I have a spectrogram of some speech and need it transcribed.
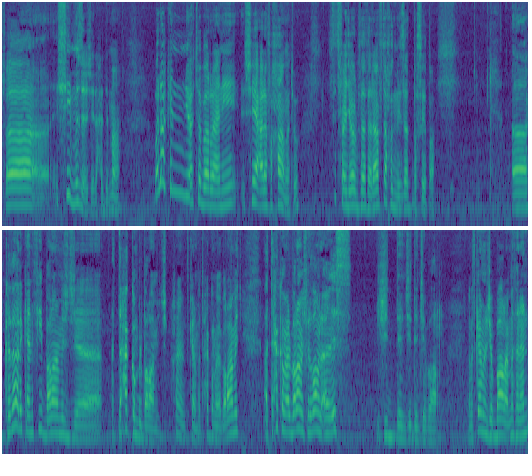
فالشيء مزعج إلى حد ما. ولكن يعتبر يعني شيء على فخامته. تدفع جوال بثلاثة آلاف تأخذ ميزات بسيطة. آه كذلك يعني في برامج آه التحكم بالبرامج. خلينا نتكلم التحكم بالبرامج. التحكم على البرامج في نظام ال iOS جدا جدا جبار. لما أتكلم عن جبارة مثلا آه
